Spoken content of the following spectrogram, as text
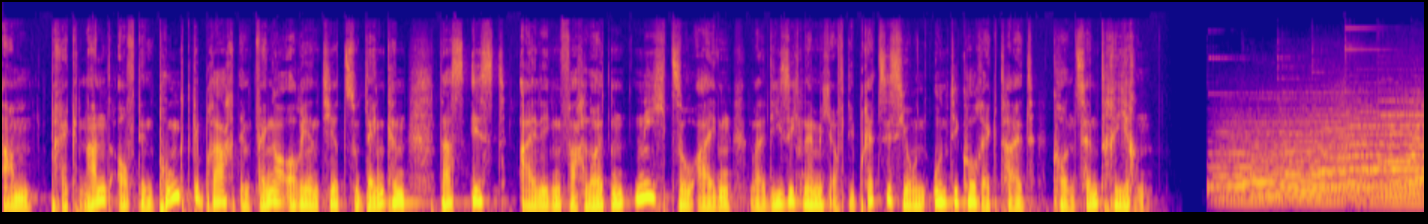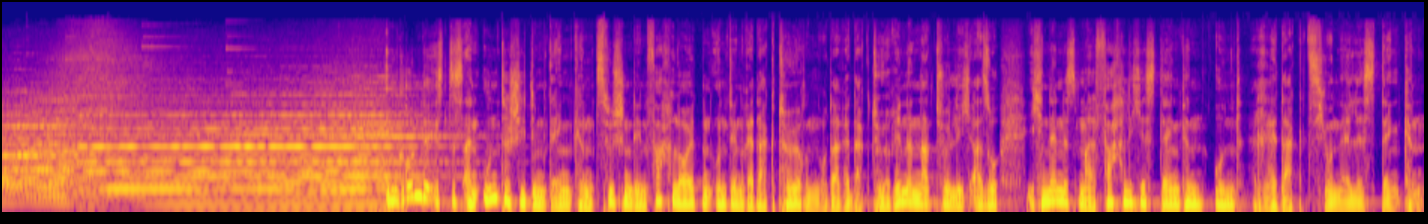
Ähm, prägnant auf den Punkt gebracht, empfängerorientiert zu denken, das ist einigen Fachleuten nicht so eigen, weil die sich nämlich auf die Präzision und die Korrektheit konzentrieren. Im Grunde ist es ein Unterschied im Denken zwischen den Fachleuten und den Redakteuren oder Redakteurinnen natürlich. Also ich nenne es mal fachliches Denken und redaktionelles Denken.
